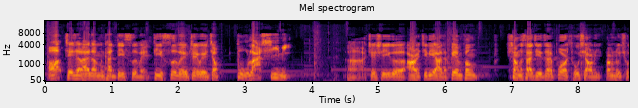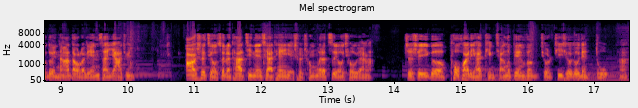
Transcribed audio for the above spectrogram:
好，接下来咱们看第四位，第四位这位叫布拉西米。啊，这是一个阿尔及利亚的边锋，上个赛季在波尔图效力，帮助球队拿到了联赛亚军。二十九岁的他，今年夏天也是成为了自由球员了。这是一个破坏力还挺强的边锋，就是踢球有点毒啊。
